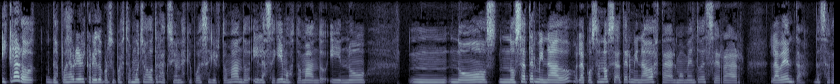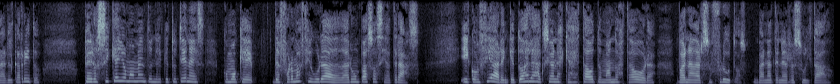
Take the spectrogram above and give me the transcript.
y claro, después de abrir el carrito, por supuesto, hay muchas otras acciones que puedes seguir tomando y las seguimos tomando y no, no, no se ha terminado, la cosa no se ha terminado hasta el momento de cerrar la venta, de cerrar el carrito. Pero sí que hay un momento en el que tú tienes como que de forma figurada dar un paso hacia atrás y confiar en que todas las acciones que has estado tomando hasta ahora van a dar sus frutos, van a tener resultado.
